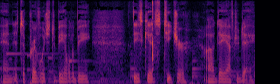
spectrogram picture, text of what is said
and it's a privilege to be able to be these kids' teacher uh, day after day.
